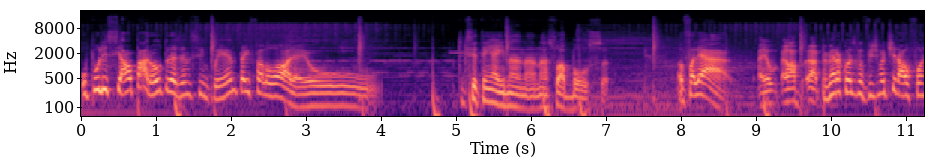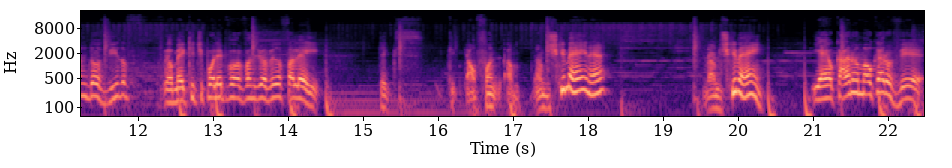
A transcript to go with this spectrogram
o policial parou o 350 e falou: Olha, eu. Que, que você tem aí na, na, na, sua bolsa? Eu falei: Ah. Eu, eu, a primeira coisa que eu fiz foi tirar o fone do ouvido, eu meio que tipo olhei pro fone de ouvido e falei. Que, que, é um fone. É um, é um Discman, né? É um Discman. E aí o cara, não, mas eu quero ver.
